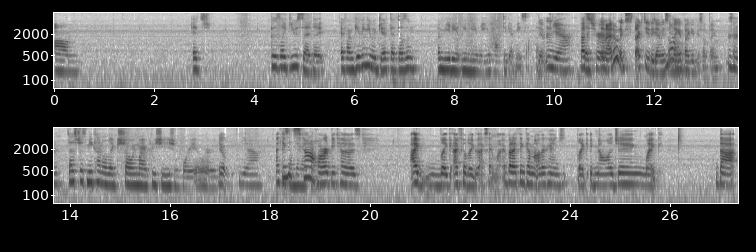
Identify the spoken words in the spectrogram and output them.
Um, it's because, like you said, like if I'm giving you a gift, that doesn't immediately mean that you have to get me something. Yeah. Yeah, that's Like, true. And I don't expect you to get me something No. if I give you something. So. Mhm. That's just me kind of like showing my appreciation for you, or Yep. Yeah, I think it's kind of that. hard because I like I feel the exact same way. But I think on the other hand, like acknowledging like that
